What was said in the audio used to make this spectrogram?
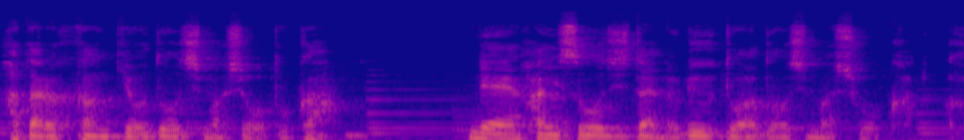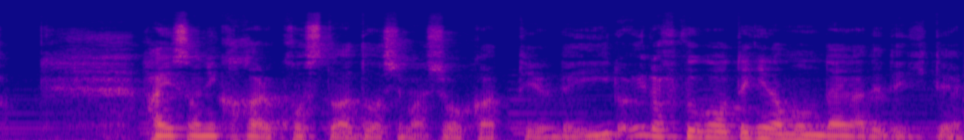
働く環境をどうしましょうとか、で、配送自体のルートはどうしましょうかとか、配送にかかるコストはどうしましょうかっていうんで、いろいろ複合的な問題が出てきて、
